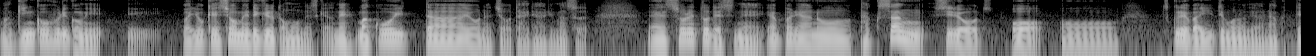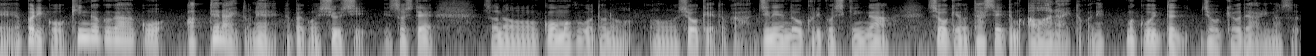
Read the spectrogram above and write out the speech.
まあ、銀行振込は余計証明できると思うんですけどね、まあ、こういったような状態であります。えー、それとですねやっぱりあのたくさん資料をを作ればいいというものではなくてやっぱりこう金額がこう合ってないとねやっぱりこの収支そしてその項目ごとの承継とか次年度繰越金が承継を足していっても合わないとかね、まあ、こういった状況であります。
